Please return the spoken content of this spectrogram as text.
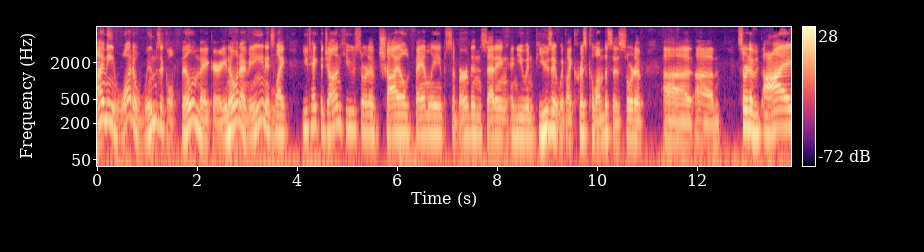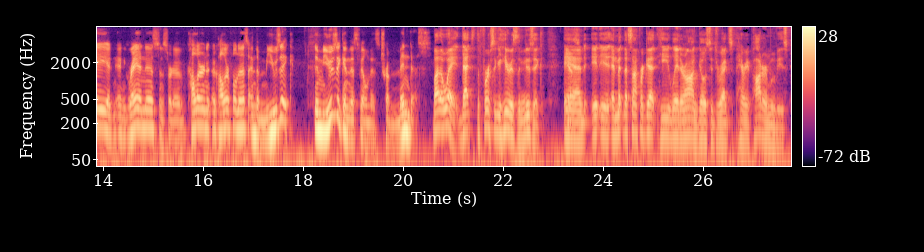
I mean, what a whimsical filmmaker. You know what I mean? It's mm-hmm. like you take the John Hughes sort of child, family, suburban setting, and you infuse it with like Chris Columbus's sort of uh, um, sort of eye and, and, grandness and sort of color colorfulness and the music. The music in this film is tremendous. By the way, that's the first thing you hear is the music. And yes. it is, and let's not forget, he later on goes to direct Harry Potter movies.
